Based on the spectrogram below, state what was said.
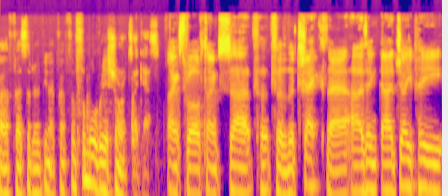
for, for sort of, you know, for, for, for more reassurance, I guess. Thanks, Will, Thanks uh, for, for the check there. I think, uh, JP,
